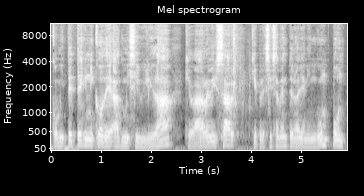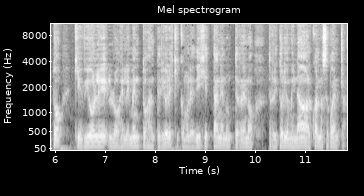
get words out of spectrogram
Comité Técnico de Admisibilidad que va a revisar que precisamente no haya ningún punto que viole los elementos anteriores que, como les dije, están en un terreno, territorio minado al cual no se puede entrar.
